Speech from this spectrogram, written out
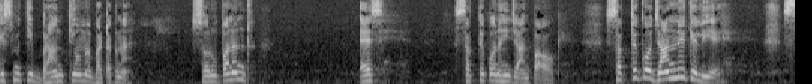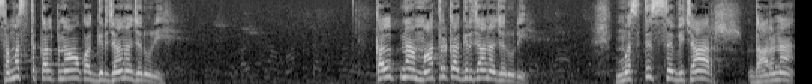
किस्म की भ्रांतियों में भटकना है। स्वरूपानंद, ऐसे सत्य को नहीं जान पाओगे। सत्य को जानने के लिए समस्त कल्पनाओं का गिर जाना ज़रूरी कल्पना मात्र का गिर जाना ज़रूरी मस्तिष्क से विचार, धारणा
